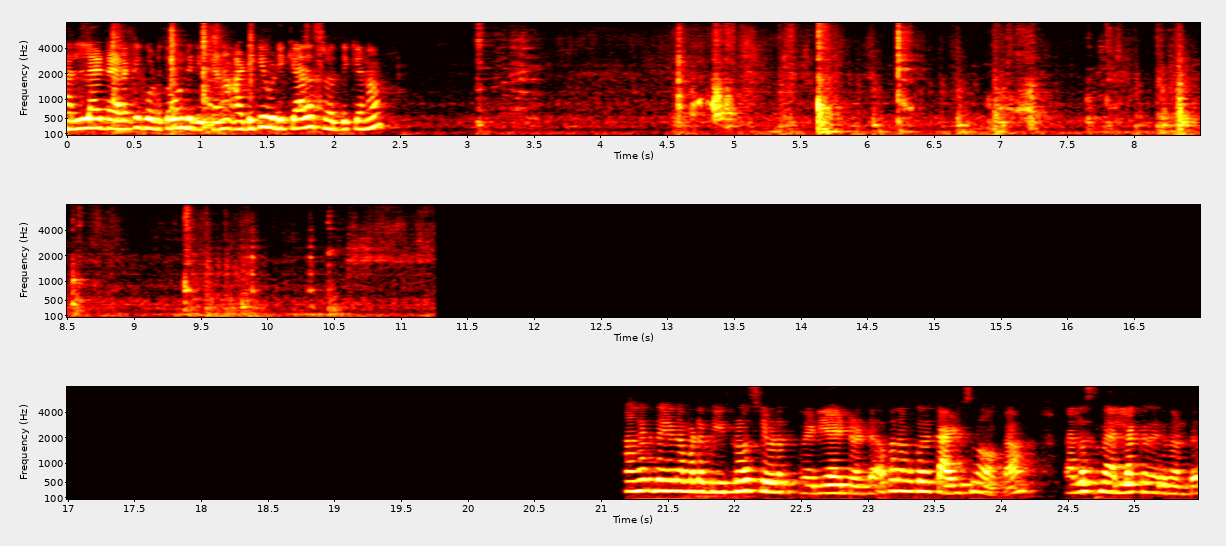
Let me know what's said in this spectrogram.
നല്ലതായിട്ട് ഇളക്കി കൊടുത്തുകൊണ്ടിരിക്കണം. അടിക്ക് പിടിക്കാതെ ശ്രദ്ധിക്കണം. അങ്ങനെ തന്നെ നമ്മുടെ ബീഫ് റോസ്റ്റ് ഇവിടെ റെഡി ആയിട്ടുണ്ട്. അപ്പോൾ നമുക്കത് കഴിച്ച് നോക്കാം. നല്ല സ്മെല്ലൊക്കെ വരുന്നുണ്ട്.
